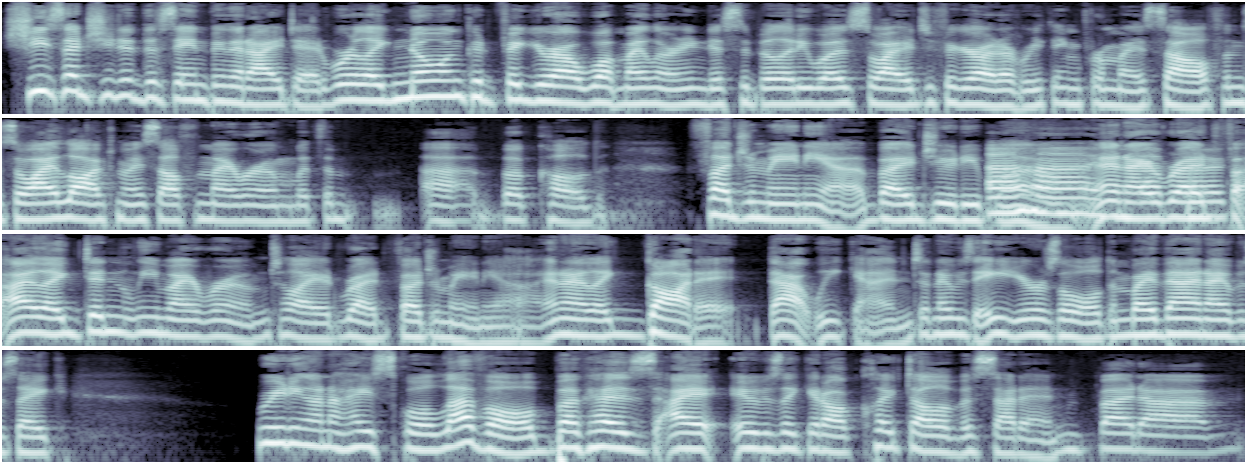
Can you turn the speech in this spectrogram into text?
she said she did the same thing that I did, where like no one could figure out what my learning disability was. So I had to figure out everything for myself. And so I locked myself in my room with a uh, book called Fudgemania by Judy Blume. Uh-huh, and I read, book. I like didn't leave my room till I had read Fudgemania. And I like got it that weekend. And I was eight years old. And by then I was like, reading on a high school level because I it was like it all clicked all of a sudden. But um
